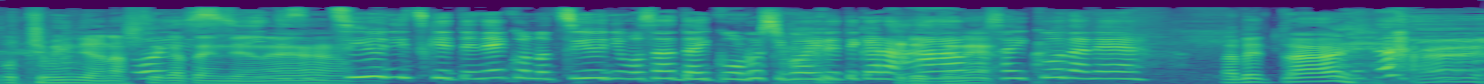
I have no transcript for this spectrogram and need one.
どっちもいいんだよな捨てがたいんだよね。つゆにつけてねこのつゆにもさ大根おろしご入れてから、ああもう最高だね食べたい。はい。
